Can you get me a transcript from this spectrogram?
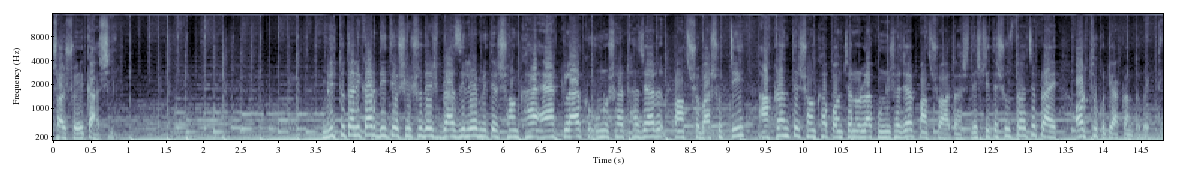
ছয়শো একাশি। মৃত্যু তালিকার দ্বিতীয় শীর্ষ দেশ ব্রাজিলে মৃতের সংখ্যা এক লাখ উনষাট হাজার পাঁচশো বাষট্টি, আক্রান্তের সংখ্যা পঞ্চান্ন লাখ উনিশ হাজার পাঁচশো আঠাশ। দেশটিতে সুস্থ হয়েছে প্রায় অর্ধ কোটি আক্রান্ত ব্যক্তি।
